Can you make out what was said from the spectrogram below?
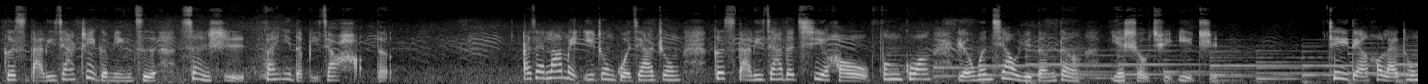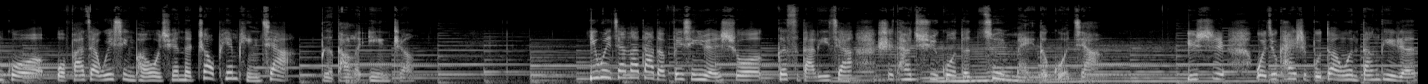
哥斯达黎加这个名字算是翻译的比较好的。而在拉美一众国家中，哥斯达黎加的气候、风光、人文教育等等也首屈一指。这一点后来通过我发在微信朋友圈的照片评价得到了印证。”一位加拿大的飞行员说：“哥斯达黎加是他去过的最美的国家。”于是我就开始不断问当地人：“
